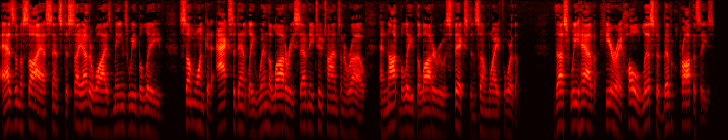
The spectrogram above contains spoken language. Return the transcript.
as the Messiah, since to say otherwise means we believe someone could accidentally win the lottery 72 times in a row and not believe the lottery was fixed in some way for them. Thus, we have here a whole list of biblical prophecies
